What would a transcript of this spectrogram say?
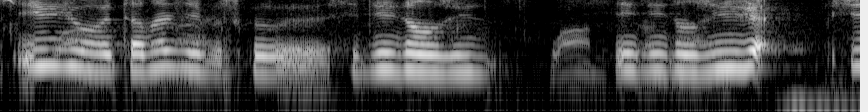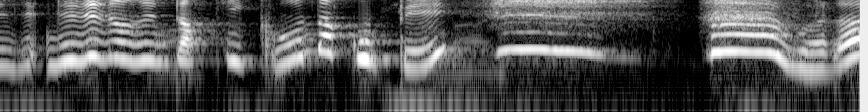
J'ai mis au jour internet, c'est parce que euh, c'était dans une. C'était dans une. Dans une partie qu'on a coupée. Ah, voilà,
